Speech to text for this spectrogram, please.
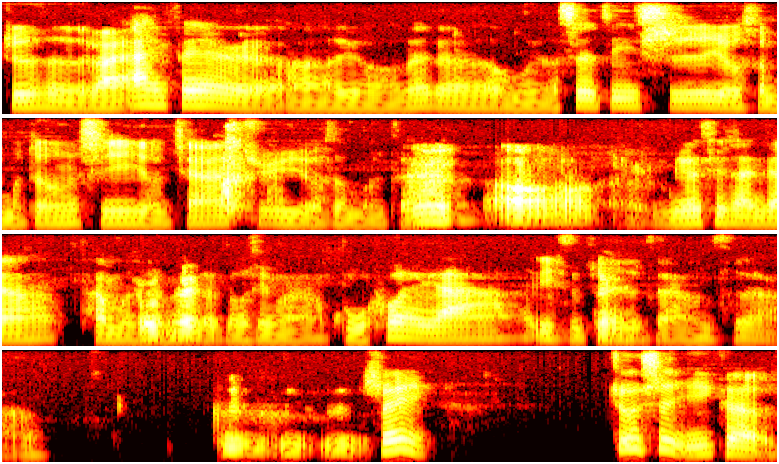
就是来埃菲尔，呃，有那个我们有设计师，有什么东西，有家具，有什么的，哦，呃你会去参加他们那个东西吗？不会呀、意思就是这样子啊。嗯嗯嗯所以就是一个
